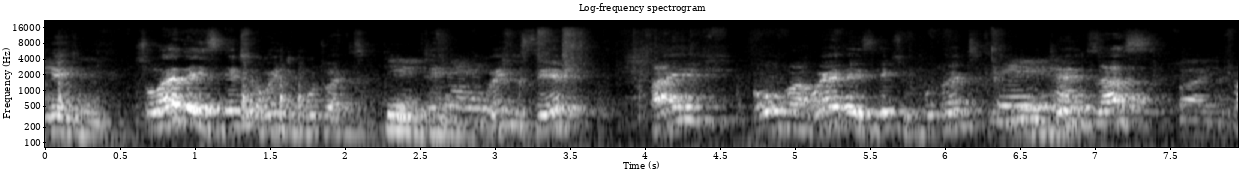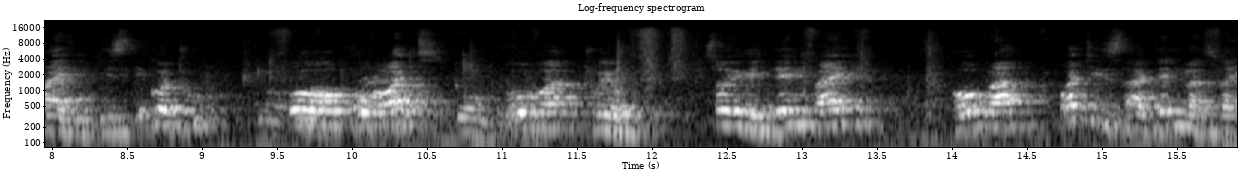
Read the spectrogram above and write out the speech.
10. So where there is x, we're going to put what? Ten. 10. We're going to say 5 over, where there is x, we put what? Ten. 10 plus Five. 5 is equal to 4 over what? Over 12. So we maintain 5 over, what is uh, 10 plus 5?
